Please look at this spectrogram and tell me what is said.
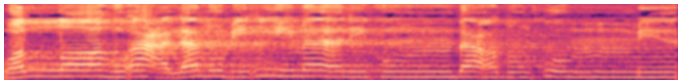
والله أعلم بإيمانكم بعضكم من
